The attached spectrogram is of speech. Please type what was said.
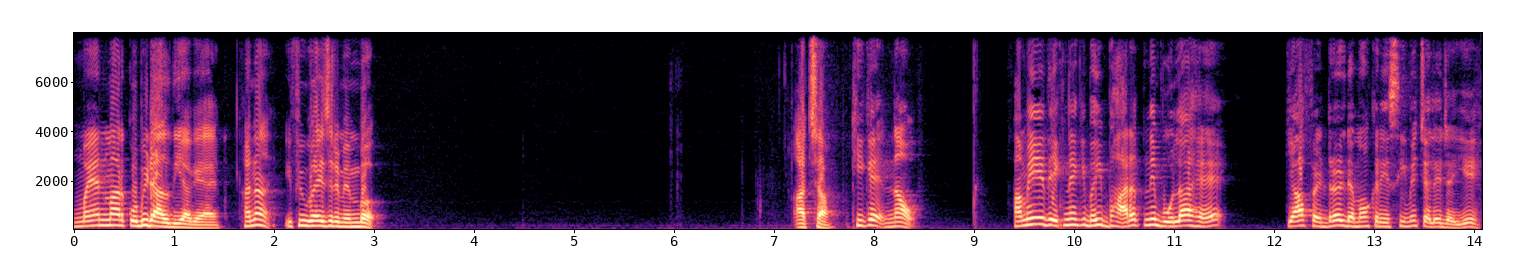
म्यांमार को भी डाल दिया गया है है ना? इफ़ यू गाइज़ रिमेंबर अच्छा ठीक है नाउ हमें ये देखना है कि भाई भारत ने बोला है, क्या फेडरल डेमोक्रेसी में चले जाइए?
